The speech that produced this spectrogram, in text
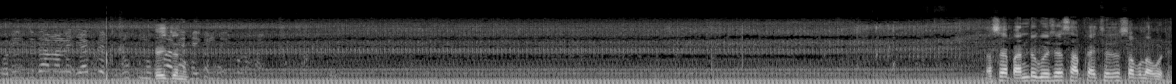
প্ৰতিযোগিতা মানে ইয়াক যে দুখ নোপোৱা কেইজনী? যে সেইকাৰণে একো নহয়। আছে, পানীটো গৈছে, চাপ খাইছে যে চব ওলাব দে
